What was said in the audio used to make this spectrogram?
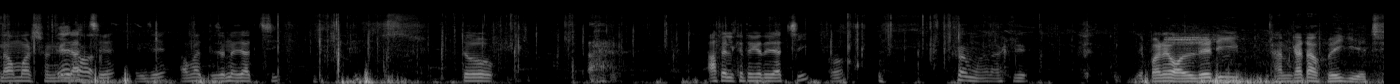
আমার সঙ্গে যাচ্ছে। এই যে আমরা দুজনে যাচ্ছি। তো আপেল খেতে খেতে যাচ্ছি। এপারে অলরেডি ধান কাটা হয়ে গিয়েছে।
